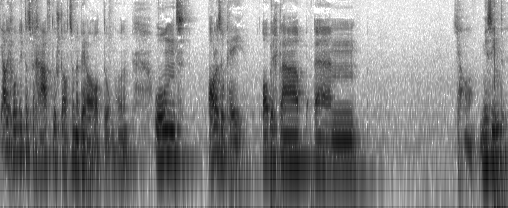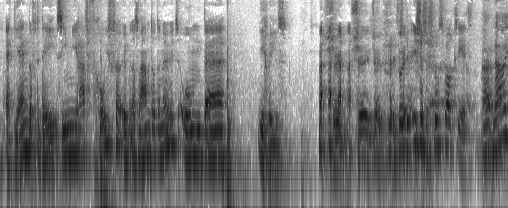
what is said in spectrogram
ja, ich wollte nicht, dass verkauft du statt so einer Beratung. Oder? Und alles okay. Aber ich glaube, ähm, ja, wir sind, at the end of the day, sind wir einfach Verkäufer, ob wir das wollen oder nicht. Und äh, ich will es. schön, schön, schön. Jetzt ist das ein Schlusswort jetzt? Äh, nein,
